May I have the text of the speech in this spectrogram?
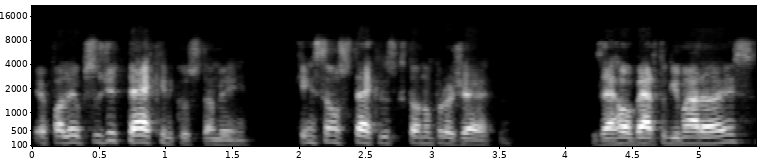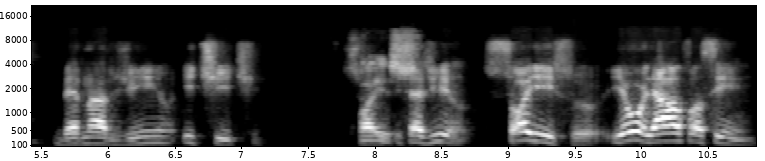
Eu falei, eu preciso de técnicos também. Quem são os técnicos que estão no projeto? Zé Roberto Guimarães, Bernardinho e Tite. Só isso. E, Serginho, só isso. E eu olhava e falava assim,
